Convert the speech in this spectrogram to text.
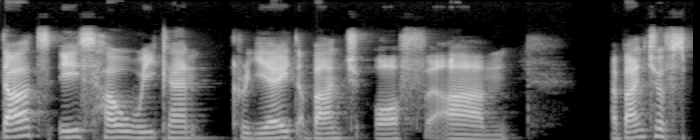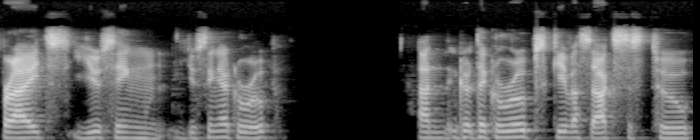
that is how we can create a bunch of um, a bunch of sprites using using a group, and the groups give us access to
